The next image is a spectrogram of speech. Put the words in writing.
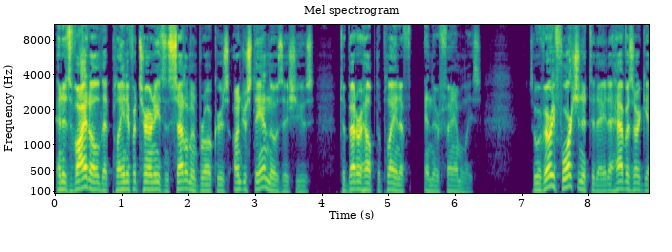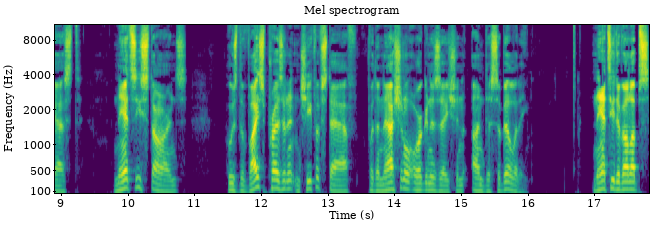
And it's vital that plaintiff attorneys and settlement brokers understand those issues to better help the plaintiff and their families. So we're very fortunate today to have as our guest Nancy Starnes, who's the Vice President and Chief of Staff for the National Organization on Disability. Nancy develops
